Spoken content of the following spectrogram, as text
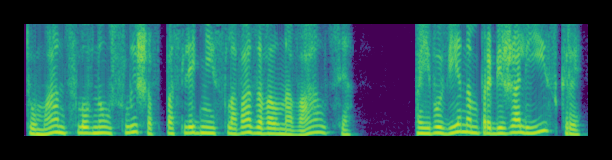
Туман, словно услышав последние слова, заволновался. По его венам пробежали искры.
